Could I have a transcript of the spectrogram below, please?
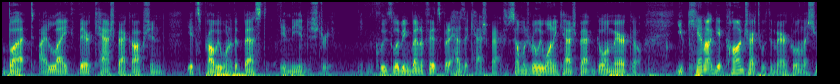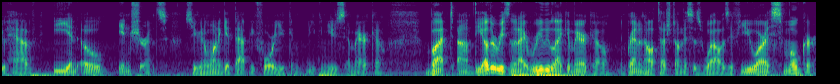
but I like their cashback option. It's probably one of the best in the industry. It includes living benefits, but it has a cashback. So, if someone's really wanting cashback, go Americo. You cannot get contracted with Americo unless you have E and O insurance. So, you're going to want to get that before you can you can use Americo. But um, the other reason that I really like Americo, and Brandon Hall touched on this as well, is if you are a smoker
